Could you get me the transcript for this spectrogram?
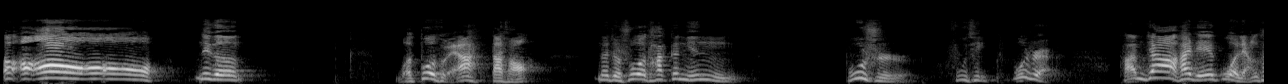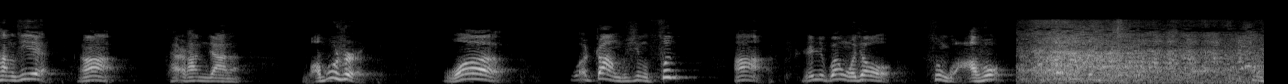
哦哦哦哦哦哦，那个，我多嘴啊，大嫂，那就说他跟您不是夫妻，不是，他们家还得过两趟街啊，才是他们家呢。我不是，我。我丈夫姓孙，啊，人家管我叫孙寡妇。姓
